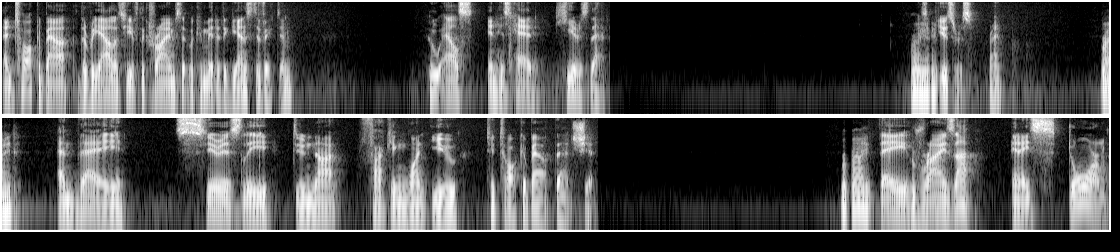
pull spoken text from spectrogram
and talk about the reality of the crimes that were committed against the victim, who else in his head hears that? His right, abusers, right? right. and they seriously do not fucking want you to talk about that shit. Right. They rise up in a storm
